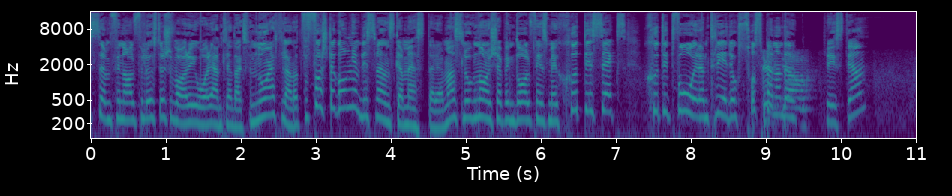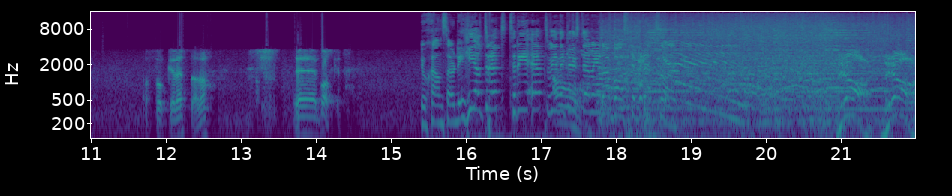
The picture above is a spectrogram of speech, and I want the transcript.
SM-finalförluster så var det i år äntligen dags för Northland att för första gången bli svenska mästare. Man slog Norrköping Dolphins med 76-72 i den tredje och så spännande... Christian? Vad fuck är detta då? Eh, basket. Du chansar och det är helt rätt. 3-1 vinner Christian med basket. Rätt svar. Bra, bra, bra!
